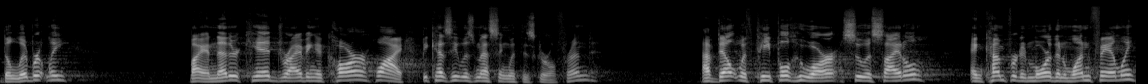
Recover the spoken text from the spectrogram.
deliberately by another kid driving a car. Why? Because he was messing with his girlfriend. I've dealt with people who are suicidal and comforted more than one family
